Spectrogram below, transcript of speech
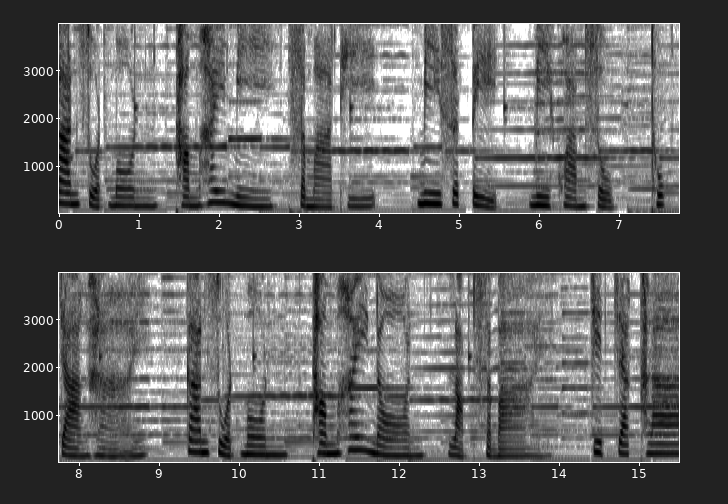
การสวดมนต์ทำให้มีสมาธิ มีสติ มีความสุข ทุกจางหาย การสวดมนต์ทำให้นอนหลับสบาย จิตจะคล้า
